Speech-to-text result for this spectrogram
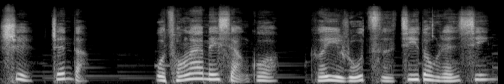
是真的，我从来没想过可以如此激动人心。”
